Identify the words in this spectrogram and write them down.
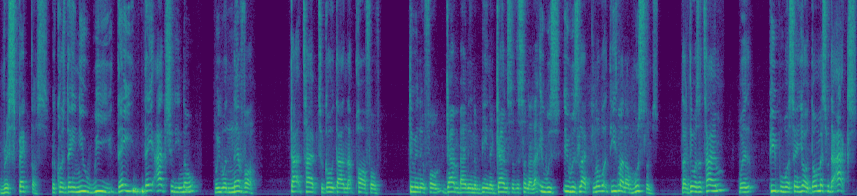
respect us because they knew we they they actually know we were never that type to go down that path of doing it for gang banning and being a gangster, this and that. Like it was, it was like, you know what? These men are Muslims. Like there was a time where people were saying, "Yo, don't mess with the axe."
